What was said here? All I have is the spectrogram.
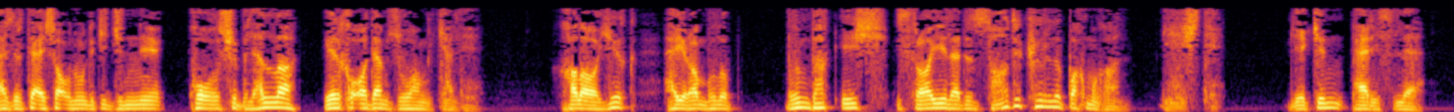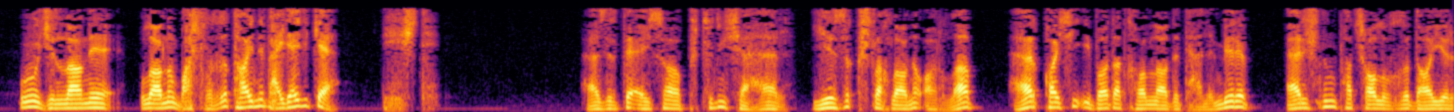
hazrati ayso uningdagi jinni qo'g'ishi bilanla yilqi odam zuvonga keldi. Haloyiq hayron bo'lib bundoq ish isroilada zodi ko'rilib boqmagan deyishdi. Lekin parislar u jinlarni ularning boshlig'i toyni baydaydika deyishdi. Hazrati ayso butun shahar yezi qishloqlarni orlab har qaysi ibodatxonlarda ta'lim berib arishning podsholig'iga doir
